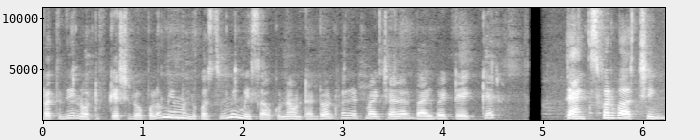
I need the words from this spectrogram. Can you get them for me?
ప్రతిదీ నోటిఫికేషన్ రూపంలో మీ ముందుకు వస్తుంది. మీరు మిస్ అవ్వకుండా ఉంటారు. Don't forget my channel bye bye take care thanks for watching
